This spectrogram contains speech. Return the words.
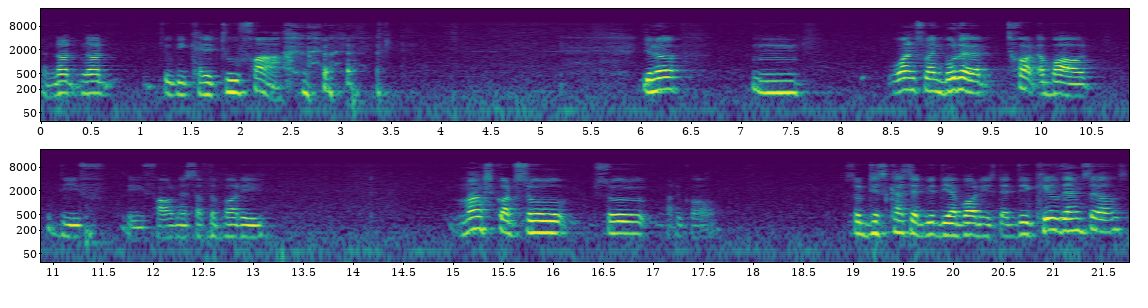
and not not to be carried too far. you know, mm, once when Buddha taught about the the foulness of the body, monks got so so what do you call so disgusted with their bodies that they kill themselves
